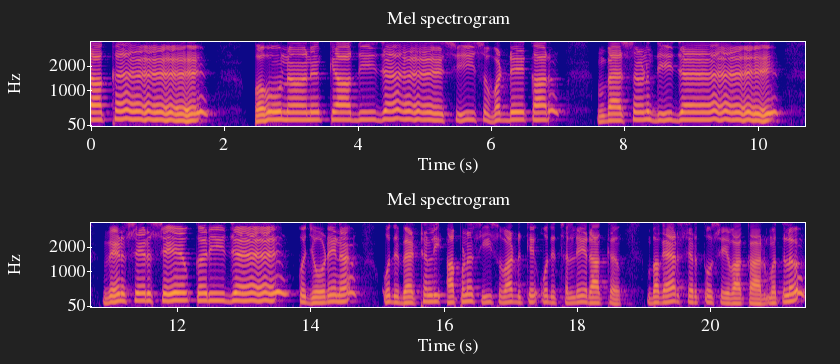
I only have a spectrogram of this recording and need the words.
ਆਖੇ? ਕਹੋ ਨਾਨਕ ਕਿਆ ਦੀਜੈ ਸੀਸ ਵੱਡੇ ਕਰ ਬੈਸਣ ਦੀਜੈ। ਵਿਣ ਸਿਰ ਸੇਵ ਕਰੀਜੈ, ਕੋ ਜੋੜੇ ਨਾ ਉਹਦੇ ਬੈਠਣ ਲਈ ਆਪਣਾ ਸੀਸ ਵੱਢ ਕੇ ਉਹਦੇ ਥੱਲੇ ਰੱਖ, ਬਗੈਰ ਸਿਰ ਤੋਂ ਸੇਵਾ ਕਰ। ਮਤਲਬ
